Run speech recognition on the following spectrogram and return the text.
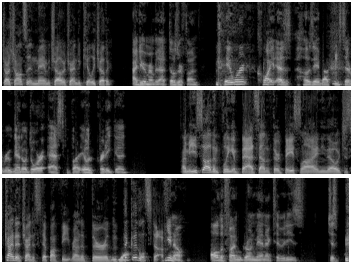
Josh Johnson and Manny Machado were trying to kill each other. I do remember that. Those are fun. They weren't quite as Jose Bautista Rougned Odor esque, but it was pretty good. I mean, you saw them flinging bats down the third baseline, you know, just kind of trying to step on feet around the third, yeah. the good little stuff. You know, all the fun grown man activities. Just you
